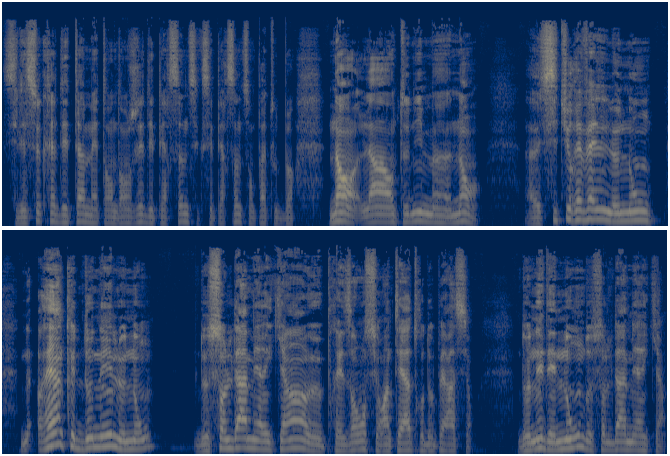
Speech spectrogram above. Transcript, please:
Si les secrets d'État mettent en danger des personnes, c'est que ces personnes ne sont pas toutes blanches. Non, là, Anthony, non. Euh, si tu révèles le nom, rien que donner le nom de soldats américains euh, présents sur un théâtre d'opération, donner des noms de soldats américains,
